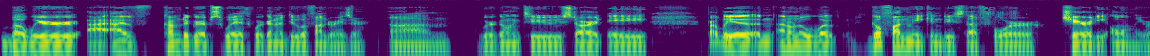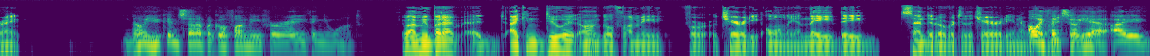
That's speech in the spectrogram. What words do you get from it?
but we're I, I've come to grips with we're going to do a fundraiser. Um, we're going to start a probably a I don't know what GoFundMe can do stuff for charity only, right? no, you can set up a GoFundMe for anything you want. Well, I mean, but I, I I can do it on GoFundMe for charity only, and they they send it over to the charity and everything. Oh, I think right? so. Yeah, I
